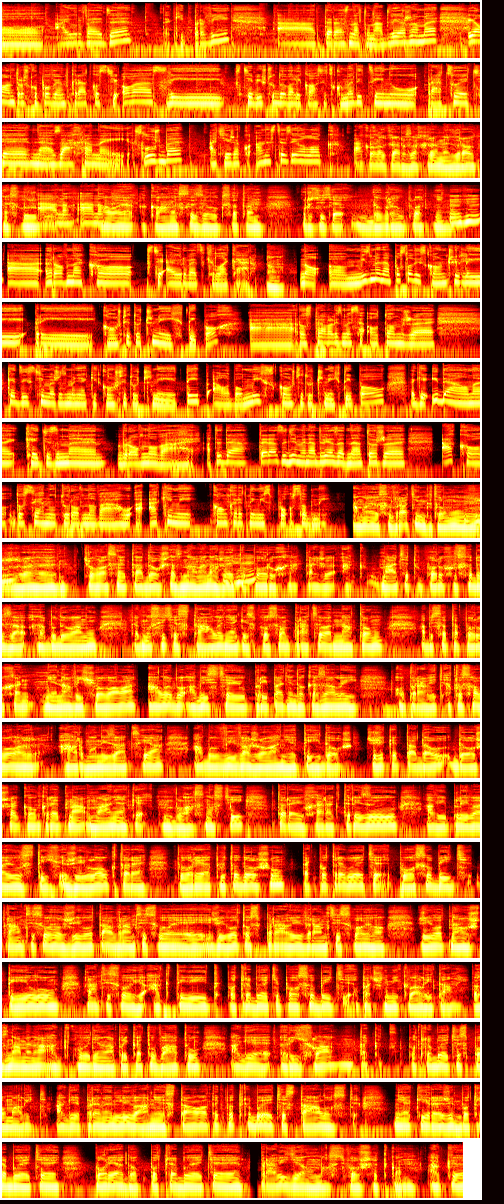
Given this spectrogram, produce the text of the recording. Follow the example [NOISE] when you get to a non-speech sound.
ajurvéde, taký prvý a teraz na to nadviažeme. Ja len trošku poviem v krátkosti o vás. Vy ste vyštudovali klasickú medicínu, pracujete na záchrannej službe a tiež ako anesteziolog. Tak? Ako lekár záchrannej zdravotnej služby. Áno, áno. Ale ako anesteziolog sa tam určite dobre uplatním. Uh-huh. A rovnako ste ajurvedský lekár. Áno. No, e, my sme naposledy skončili pri konštitučných typoch a rozprávali sme sa o tom, že keď zistíme, že sme nejaký konštitučný typ alebo mix konštitučných typov, tak je ideálne, keď sme v rovnováhe. A teda teraz ideme nadviazať na to, že ako dosiahnuť tú rovnováhu a akými konkrétnymi spôsobmi. Áno, ja sa vrátim k tomu, mm-hmm. že čo vlastne tá doša znamená, že mm-hmm. je to mhm. porucha. Takže ak máte tú poruchu v sebe zabudovanú, tak musíte stále nejakým spôsobom pracovať na tom, aby sa tá porucha nenavyšovala, alebo aby ste ju prípadne dokázali opraviť. A to sa volá že harmonizácia alebo vyvažovanie tých doš. Čiže keď tá do, doša konkrétna má nejaké vlastnosti, ktoré ju charakterizujú a vyplývajú z tých živlov, ktoré tvoria túto došu, tak potrebujete pôsobiť v rámci svojho života, v rámci svojej životosprávy, v rámci svojho životného štýlu, v rámci svojich aktivít potrebujete pôsobiť opačnými kvalitami. To znamená, ak uvedem napríklad tú vátu, ak je rýchla, tak potrebujete spomaliť. Ak je premenlivá a nestála, tak potrebujete stálosť, nejaký režim, potrebujete poriadok, potrebujete pravidelnosť vo všetkom. Ak e,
